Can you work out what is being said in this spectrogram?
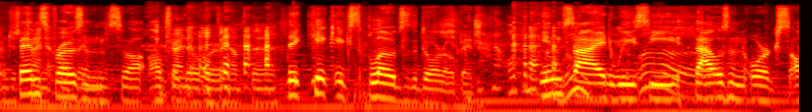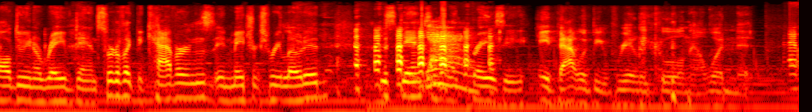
I'm just Ben's frozen, open- so I'll, I'll trying take to over. open up the. The kick explodes the door open. trying to open up the room Inside, we you. see Whoa. thousand orcs all doing a rave dance, sort of like the caverns in Matrix Reloaded, just dancing like crazy. Hey, that would be really cool now, wouldn't it? I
